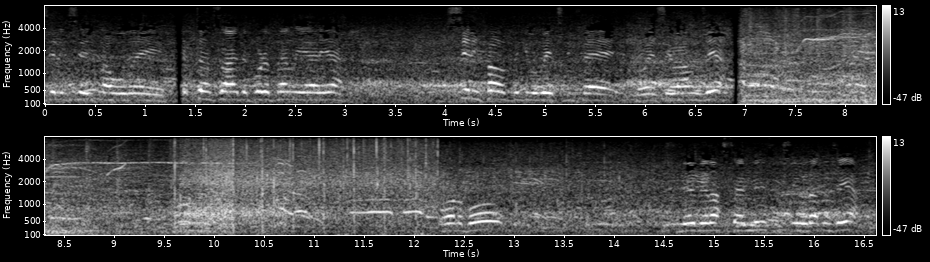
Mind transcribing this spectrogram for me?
silly, silly foul there. Just outside the Butter penalty area. Silly foul to give away to be fair. We're going to see what happens here. on the ball. Maybe last 10 minutes and see what happens here.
